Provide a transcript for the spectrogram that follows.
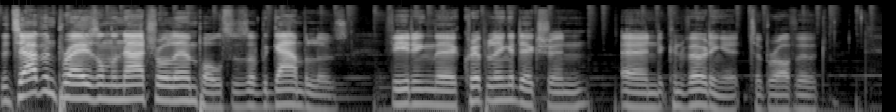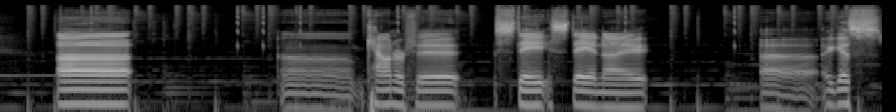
The tavern preys on the natural impulses of the gamblers, feeding their crippling addiction and converting it to profit. Uh, um, counterfeit, stay, stay a night. Uh, I guess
